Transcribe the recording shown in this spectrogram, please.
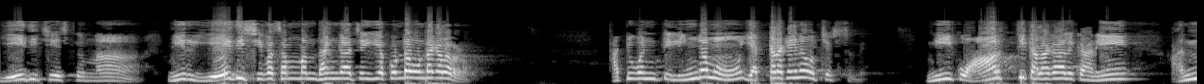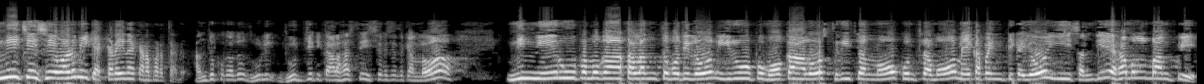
ఏది చేస్తున్నా మీరు ఏది శివ సంబంధంగా చెయ్యకుండా ఉండగలరు. అటువంటి లింగము ఎక్కడికైనా వచ్చేస్తుంది. మీకు ఆర్తి కలగాలి కానీ అన్నీ చేసేవాడు మీకు ఎక్కడైనా కనపడతాడు. అందుకు కదా ధూళి దూర్జటి కాళహస్తీశ్వర శతకంలో నిన్నే రూపముగా తలంతుమదిలో నీరూపు మోకాలో స్త్రీచన్నో కుంచమో మేకపెంటికయో ఈ సందేహముల్ మాన్పి.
